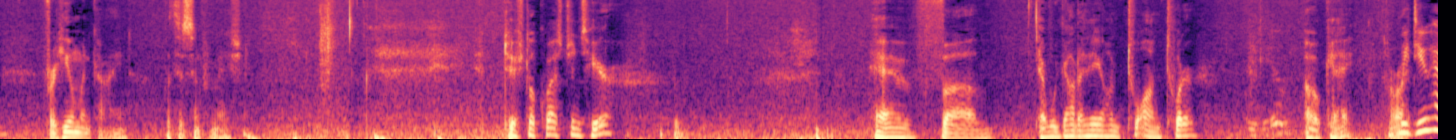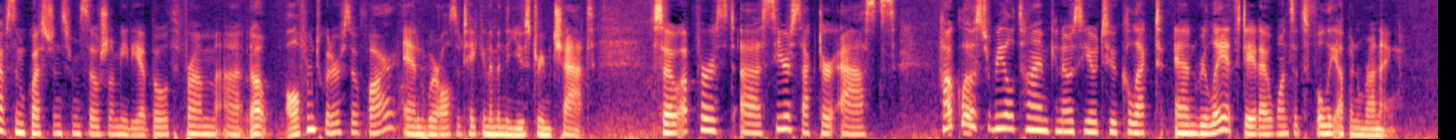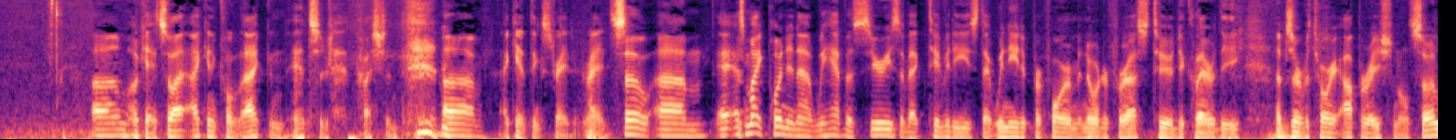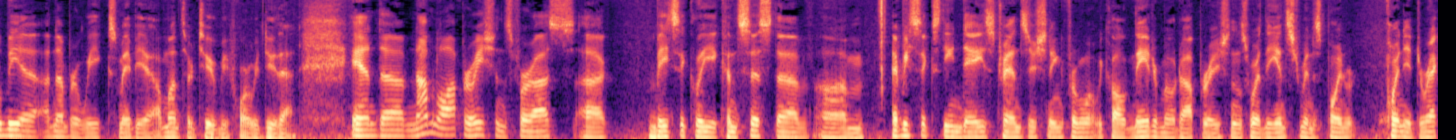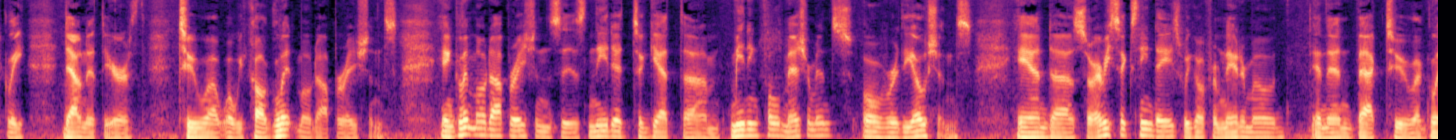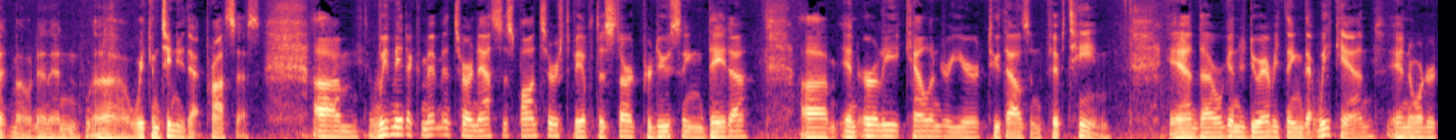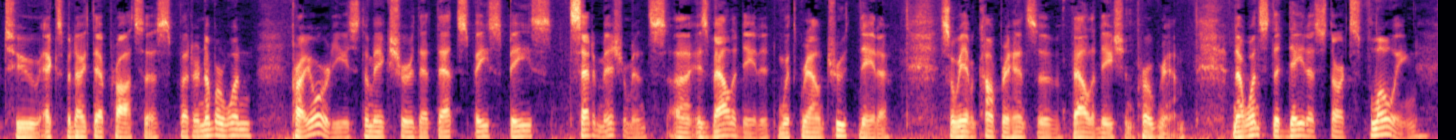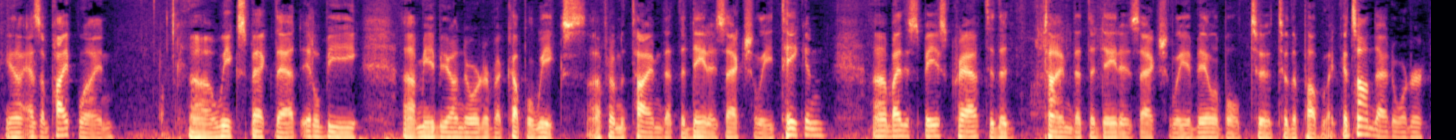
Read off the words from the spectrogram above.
for humankind with this information. Additional questions here? Have, um, have we got any on, tw- on Twitter? We do. Okay, all We do have some questions from social media, both from, uh, oh, all from Twitter so far, and we're also taking them in the Ustream chat. So up first, uh, Sear Sector asks, how close to real time can OCO2 collect and relay its data once it's fully up and running? Um, okay, so I, I can I can answer that question. um, I can't think straight. Right. So um, as Mike pointed out, we have a series of activities that we need to perform in order for us to declare the observatory operational. So it'll be a, a number of weeks, maybe a month or two before we do that. And uh, nominal operations for us. Uh, basically consist of um, every 16 days transitioning from what we call nadir mode operations, where the instrument is point, pointed directly down at the Earth, to uh, what we call glint mode operations. And glint mode operations is needed to get um, meaningful measurements over the oceans. And uh, so every 16 days we go from nadir mode and then back to uh, glint mode, and then uh, we continue that process. Um, we've made a commitment to our NASA sponsors to be able to start producing data um, in early calendar year 2015. And uh, we're going to do everything that we can in order to expedite that process. But our number one priority is to make sure that that space-based set of measurements uh, is validated with ground truth data. So we have a comprehensive validation program. Now, once the data starts flowing, you know, as a pipeline, uh, we expect that it'll be uh, maybe on the order of a couple weeks uh, from the time that the data is actually taken uh, by the spacecraft to the time that the data is actually available to, to the public. It's on that order,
